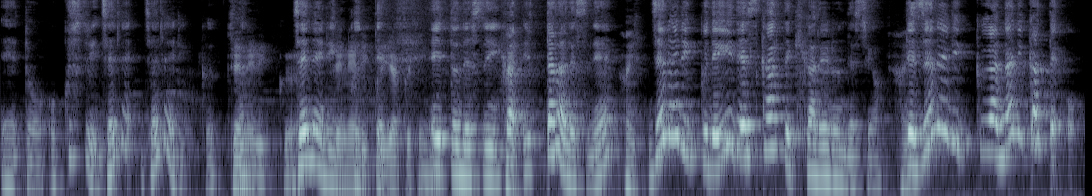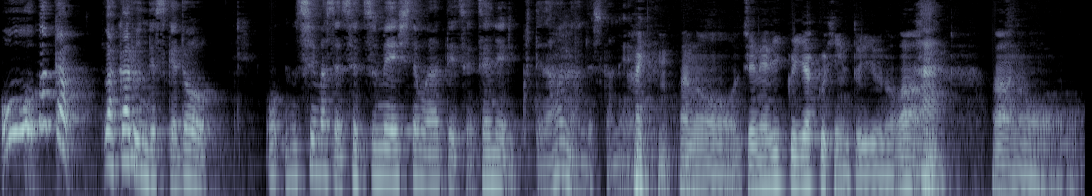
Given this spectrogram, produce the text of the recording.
えっ、と、お薬、ゼネ、ゼネリック？ジェネリック。ゼネリックってジェネリック医薬品。えっとですね、はい言ったらですね、はい。ゼネリックでいいですかって聞かれるんですよ。はいで、ゼネリックが何かって大まかわかるんですけど、おすいません、説明してもらっていいですか？ゼネリックって何なんですかね？はい。あの、ジェネリック医薬品というのは、はい。あの、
